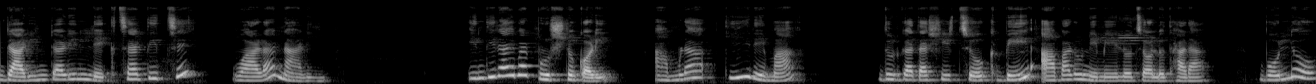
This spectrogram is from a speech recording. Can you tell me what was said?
ডারিন ডারিন লেকচার দিচ্ছে, ওয়ারা নারী। ইন্দিরা এবার প্রশ্ন করে আমরা কি রে মা? দুর্গাদাসীর চোখ বেয়ে আবারও নেমে এলো জলধারা। বলল,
